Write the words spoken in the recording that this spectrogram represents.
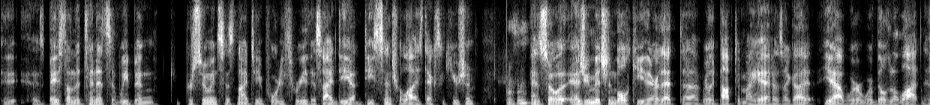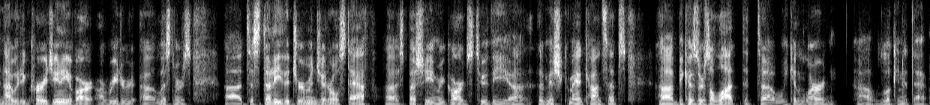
is based on the tenets that we've been pursuing since 1943. This idea of decentralized execution. Mm-hmm. And so, uh, as you mentioned Moltke there, that uh, really popped in my head. I was like, oh, yeah, we're we're building a lot, and I would encourage any of our our reader uh, listeners uh, to study the German general staff, uh, especially in regards to the uh, the mission command concepts, because there's a lot that we can learn looking at that.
